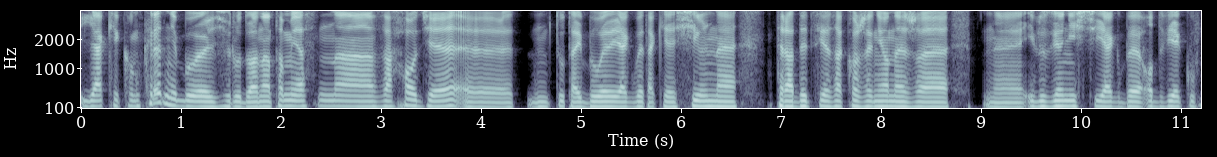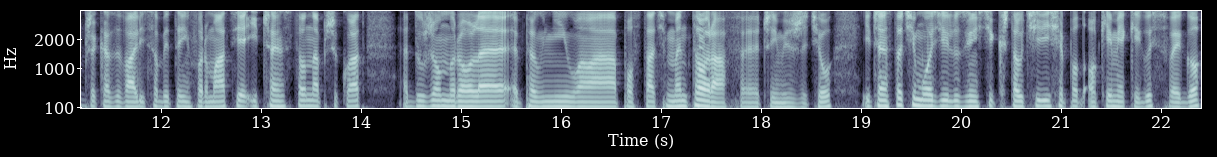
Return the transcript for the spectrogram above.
jakie konkretnie były źródła, natomiast na zachodzie e, tutaj były jakby takie silne tradycje zakorzenione, że e, iluzjoniści jakby od wieków przekazywali sobie te informacje i często na przykład dużą rolę pełniła postać mentora w czyimś życiu i często ci młodzi iluzjoniści kształcili się pod okiem jakiegoś swojego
